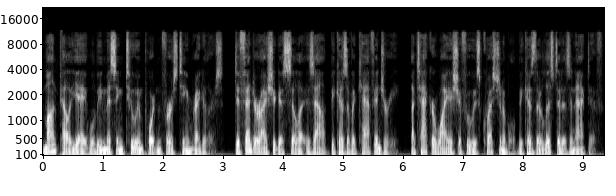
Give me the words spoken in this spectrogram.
Montpellier will be missing two important first team regulars. Defender Issiaga Sylla is out because of a calf injury, attacker Wayeshifu is questionable because they're listed as inactive.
